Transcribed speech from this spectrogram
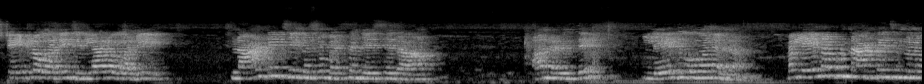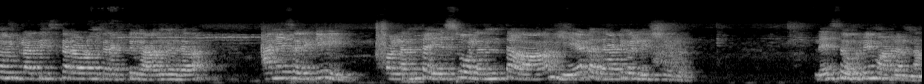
స్టేట్లో కానీ జిల్లాలో కానీ నాన్ టీచింగ్స్ మెన్షన్ చేసేదా అని అడిగితే లేదు అని అన్నాను. మరి లేనప్పుడు నాన్ టీచింగ్ నువ్వు ఇట్లా తీసుకురావడం కరెక్ట్ కాదు కదా అనేసరికి వాళ్ళంతా ఎస్ వాళ్ళంతా ఏక దాటిగా లేచారు. లేస్తే ఒకటే మాట అన్నా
